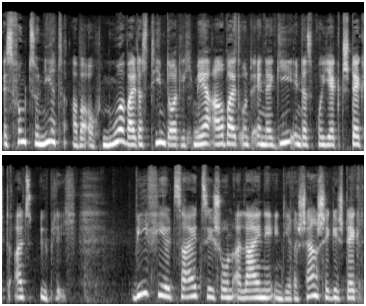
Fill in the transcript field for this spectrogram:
Es funktioniert aber auch nur, weil das Team deutlich mehr Arbeit und Energie in das Projekt steckt als üblich. Wie viel Zeit sie schon alleine in die Recherche gesteckt,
